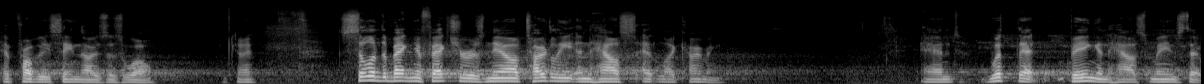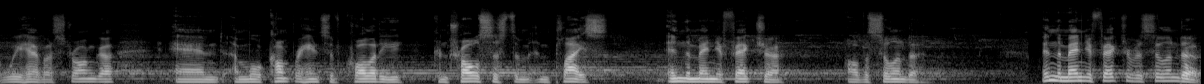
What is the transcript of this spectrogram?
have probably seen those as well. Okay. Cylinder manufacture is now totally in-house at Lycoming. And with that being in-house means that we have a stronger and a more comprehensive quality control system in place in the manufacture of a cylinder. In the manufacture of a cylinder,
